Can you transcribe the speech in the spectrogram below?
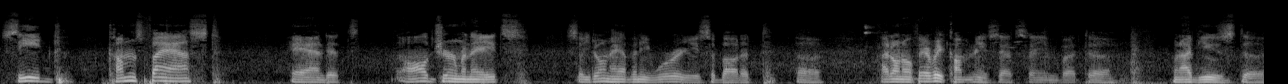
seed comes fast and it all germinates, so you don't have any worries about it. Uh, I don't know if every company is that same, but uh, when I've used uh,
